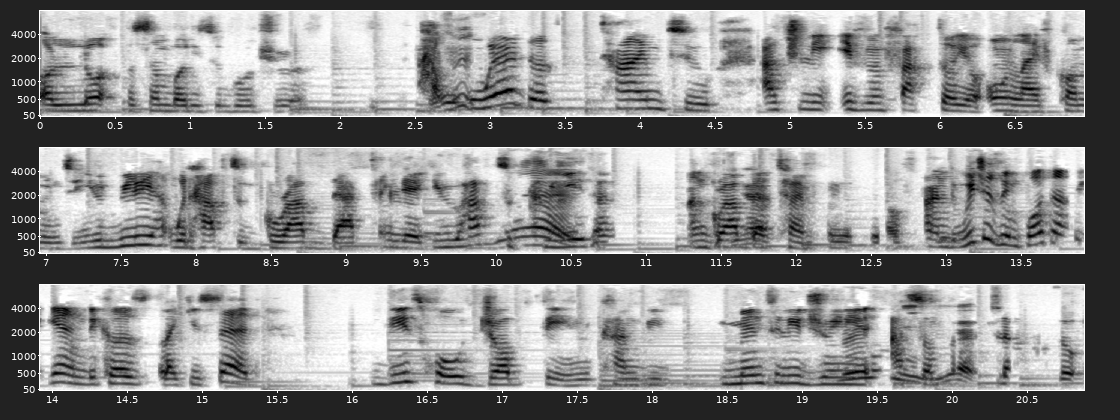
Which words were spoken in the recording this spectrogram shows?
a lot for somebody to go through. Where does time to actually even factor your own life come into? You really would have to grab that time. Like you have to yes. create a, and grab yes. that time for yourself. And which is important again because, like you said, this whole job thing can be mentally draining at some yes. so,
